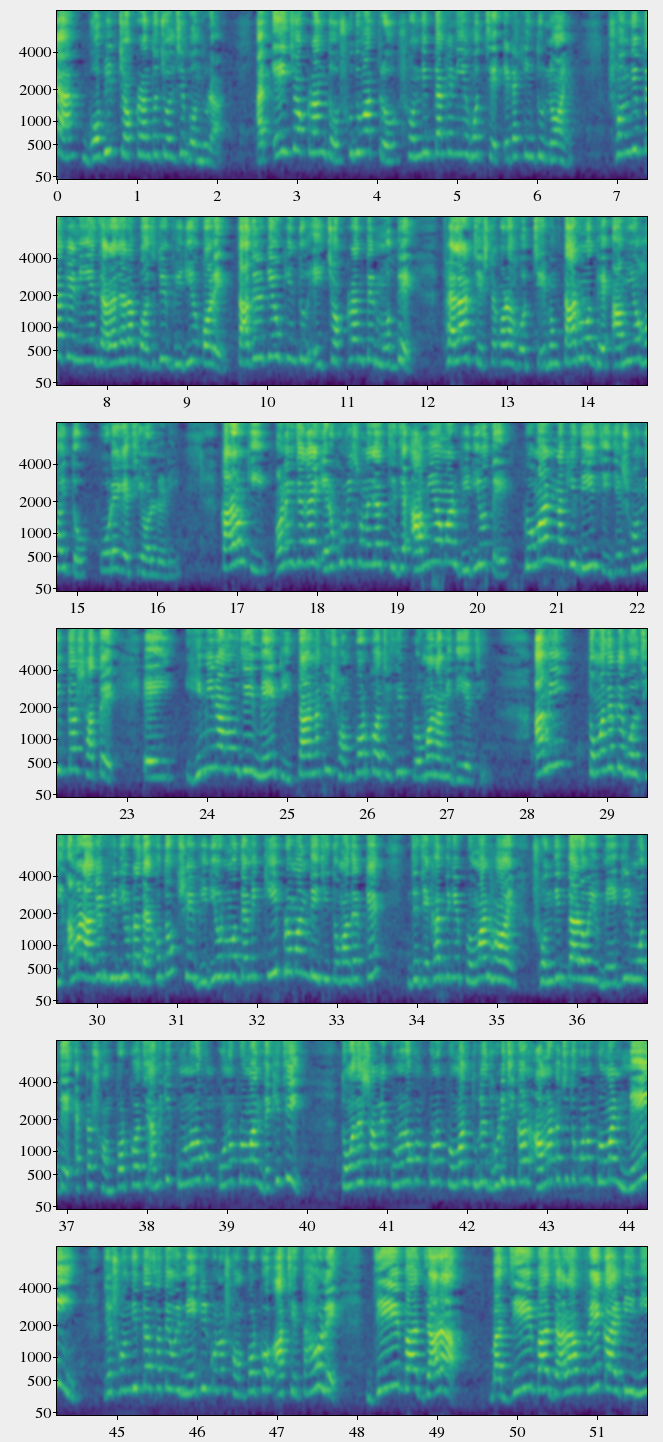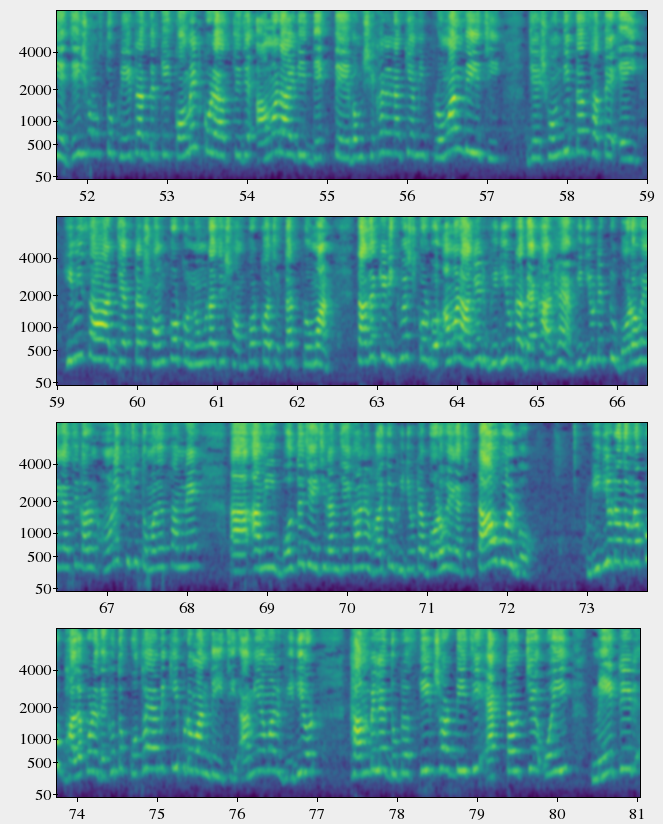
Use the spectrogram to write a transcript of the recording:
একটা গভীর চক্রান্ত চলছে, বন্ধুরা। আর এই চক্রান্ত শুধুমাত্র সন্দীপ দাকে নিয়ে হচ্ছে, এটা কিন্তু নয়। সন্দীপ দাকে নিয়ে যারা যারা পজিটিভ ভিডিও করে, তাদেরকেও কিন্তু এই চক্রান্তের মধ্যে ফেলার চেষ্টা করা হচ্ছে এবং তার মধ্যে আমিও হয়তো পড়ে গেছি অলরেডি কারণ কি, অনেক জায়গায় এরকমই শোনা যাচ্ছে যে আমি আমার ভিডিওতে প্রমাণ নাকি দিয়েছি যে সন্দীপদার সাথে এই হিমি নামক যে মেয়েটি, তার নাকি সম্পর্ক আছে, সেই প্রমাণ আমি দিয়েছি। আমি তোমাদেরকে বলছি, আমার আগের ভিডিওটা দেখো তো, সেই ভিডিওর মধ্যে আমি কি প্রমাণ দিয়েছি তোমাদেরকে? যে যেখান থেকে প্রমাণ হয় সন্দীপদার ওই মেয়েটির মধ্যে একটা সম্পর্ক আছে, আমি কি কোনো রকম কোনো প্রমাণ দেখেছি? তোমাদের সামনে কোনো রকম কোনো প্রমাণ তুলে ধরেছি? কারণ আমার কাছে তো কোনো প্রমাণ নেই যে সন্দীপদার সাথে ওই মেয়েটির কোনো সম্পর্ক আছে। তাহলে যে বা যারা বা যে বা যারা ফেক আইডি নিয়ে যেই সমস্ত ক্রিয়েটারদেরকে কমেন্ট করে আসছে যে আমার আইডি দেখতে এবং সেখানে নাকি আমি প্রমাণ দিয়েছি যে সন্দীপ সন্দীপদার সাথে এই হিমি সাহার যে একটা সম্পর্ক, নোংরা যে সম্পর্ক আছে তার প্রমাণ, তাদেরকে রিকোয়েস্ট করব আমার আগের ভিডিওটা দেখার। হ্যাঁ ভিডিওটা একটু বড় হয়ে গেছে কারণ অনেক কিছু তোমাদের সামনে আমি বলতে চেয়েছিলাম যে কারণে হয়তো ভিডিওটা বড় হয়ে গেছে। তাও বলব, ভিডিওটা তোমরা খুব ভালো করে দেখো, তো কোথায় আমি কি প্রমাণ দিয়েছি? আমি আমার ভিডিওর থাম্বেলে দুটো স্ক্রিনশট দিয়েছি। একটা হচ্ছে ওই মেয়েটির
